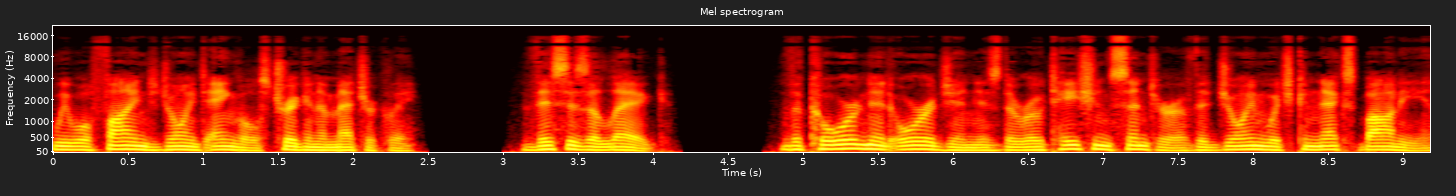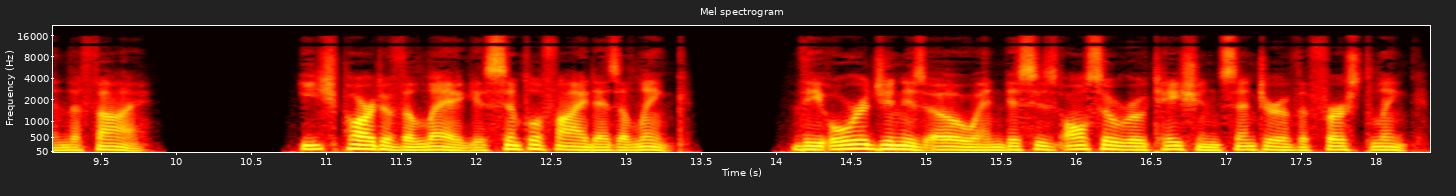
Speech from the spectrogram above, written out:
we will find joint angles trigonometrically. This is a leg. The coordinate origin is the rotation center of the joint which connects body and the thigh. Each part of the leg is simplified as a link. The origin is O and this is also rotation center of the first link.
